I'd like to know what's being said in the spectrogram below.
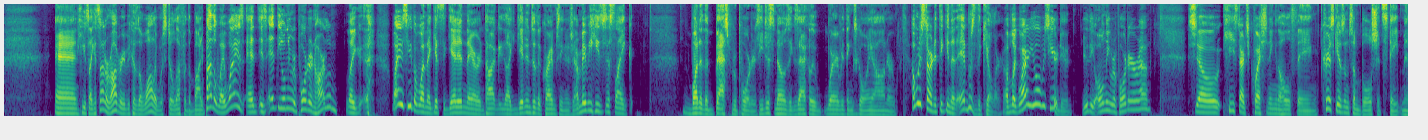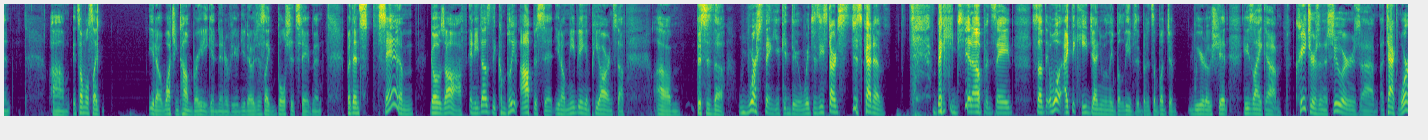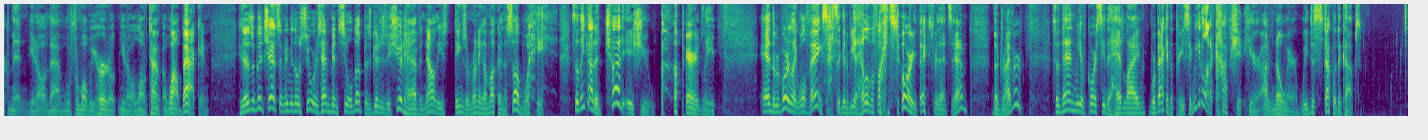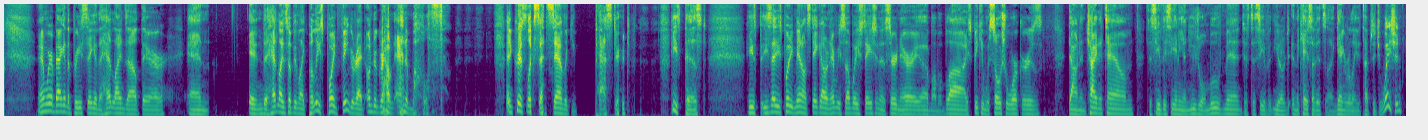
And he's like, it's not a robbery because the wallet was still left with the body. By the way, why is Ed is Ed the only reporter in Harlem? Like, why is he the one that gets to get in there and talk, like, get into the crime scene and shit? Or maybe he's just like one of the best reporters. He just knows exactly where everything's going on. Or I would have started thinking that Ed was the killer. I'm like, why are you always here, dude? You're the only reporter around. So he starts questioning the whole thing. Chris gives him some bullshit statement. Um, it's almost like you know watching Tom Brady getting interviewed. You know, just like bullshit statement. But then Sam goes off and he does the complete opposite. You know, me being in PR and stuff. Um, this is the worst thing you can do, which is he starts just kind of making shit up and saying something. Well, I think he genuinely believes it, but it's a bunch of weirdo shit. He's like, um, creatures in the sewers uh, attacked workmen, you know, that from what we heard, uh, you know, a long time, a while back. And He said, There's a good chance that maybe those sewers hadn't been sealed up as good as they should have, and now these things are running amok in the subway. so they got a chud issue, apparently. And the reporter's like, Well, thanks. That's going to be a hell of a fucking story. Thanks for that, Sam. The driver? So then we, of course, see the headline. We're back at the precinct. We get a lot of cop shit here out of nowhere. We just stuck with the cops. And we're back at the precinct, and the headline's out there. And in the headline, something like Police point finger at underground animals. and Chris looks at Sam like, You bastard. he's pissed. He's, he said he's putting men on stakeout in every subway station in a certain area, blah, blah, blah. He's speaking with social workers down in Chinatown to see if they see any unusual movement, just to see if, you know, in the case that it's a gang related type situation.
